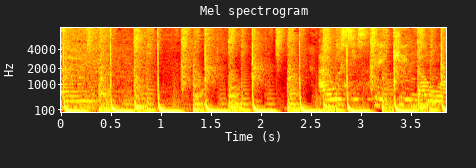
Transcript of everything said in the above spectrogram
I was just taking a walk.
